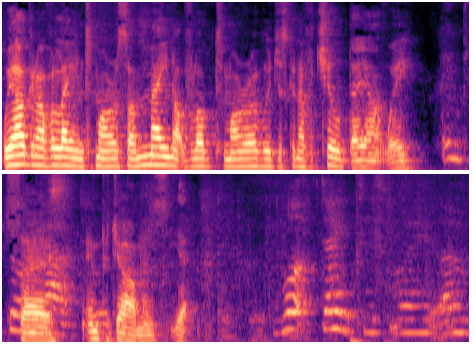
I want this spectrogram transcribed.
We are going to have a lay-in tomorrow, so I may not vlog tomorrow. We're just going to have a chilled day, aren't we? In So, in pyjamas, yeah. What date is my um,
